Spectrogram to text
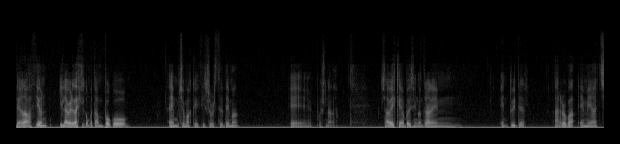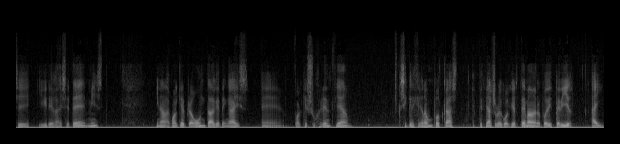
de grabación. Y la verdad es que como tampoco hay mucho más que decir sobre este tema, eh, pues nada. Sabéis que me podéis encontrar en, en Twitter, arroba mhyst, mist. Y nada, cualquier pregunta que tengáis, eh, cualquier sugerencia, si queréis que grabe un podcast especial sobre cualquier tema, me lo podéis pedir ahí.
